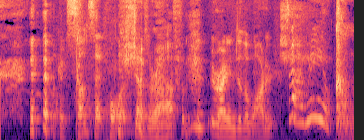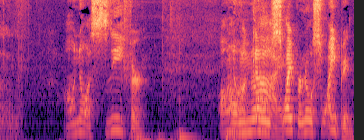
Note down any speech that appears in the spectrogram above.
Look at sunset porn. Shoves her off. right into the water. It's not real. Oh no, a sleeper. Oh, Oh no, a no, guy. swiper, no swiping.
